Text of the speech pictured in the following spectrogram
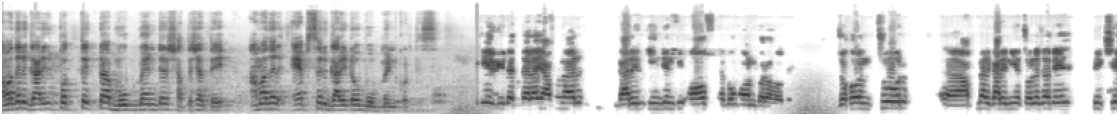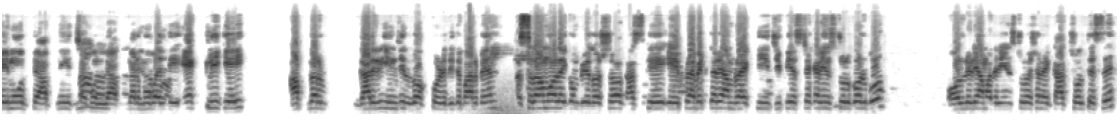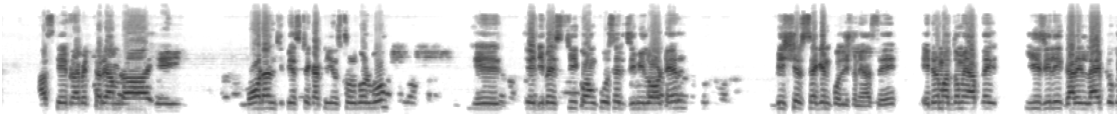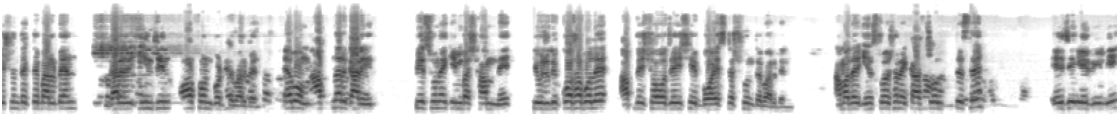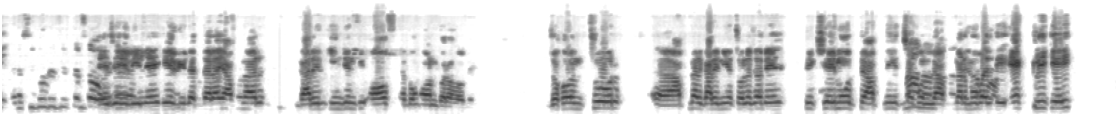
আমাদের গাড়ির প্রত্যেকটা মুভমেন্টের সাথে সাথে আমাদের অ্যাপসের গাড়িটাও মুভমেন্ট করতেছে। এই রিলের দ্বারাই আপনার গাড়ির ইঞ্জিনটি অফ এবং অন করা হবে। যখন চোর আহ, আপনার গাড়ি নিয়ে চলে যাবে ঠিক সেই মুহূর্তে আপনি ইচ্ছা করলে আপনার মোবাইল দিয়ে এক ক্লিকেই আপনার গাড়ির ইঞ্জিন লক করে দিতে পারবেন। আসসালামু আলাইকুম প্রিয় দর্শক। আজকে এই প্রাইভেট কারে আমরা একটি জিপিএস ট্র্যাকার ইনস্টল করব। অলরেডি আমাদের ইনস্টলেশনের কাজ চলতেছে। আজকে প্রাইভেট কারে আমরা এই মডার্ন জিপিএস ট্র্যাকারটি ইনস্টল করব। এই- ডিভাইসটি কঙ্কুসের জিমি লটের বিশ্বের সেকেন্ড পজিশনে আছে। এটার মাধ্যমে আপনি ইজিলি গাড়ির লাইভ লোকেশন দেখতে পারবেন, গাড়ির ইঞ্জিন অফ অন করতে পারবেন এবং আপনার গাড়ির পেছনে কিংবা সামনে কেউ যদি কথা বলে, আপনি সহজেই সেই ভয়েসটা শুনতে পারবেন। আমাদের ইনস্টলেশনের কাজ চলতেছে। এই যে এই রিলি এই যে রিলে এই রিলের দ্বারাই আপনার গাড়ির ইঞ্জিনটি অফ এবং অন করা হবে। যখন চোর আপনার গাড়ি নিয়ে চলে যাবে ঠিক সেই মুহূর্তে আপনি ইচ্ছা করলে আপনার মোবাইল দিয়ে এক ক্লিকেই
